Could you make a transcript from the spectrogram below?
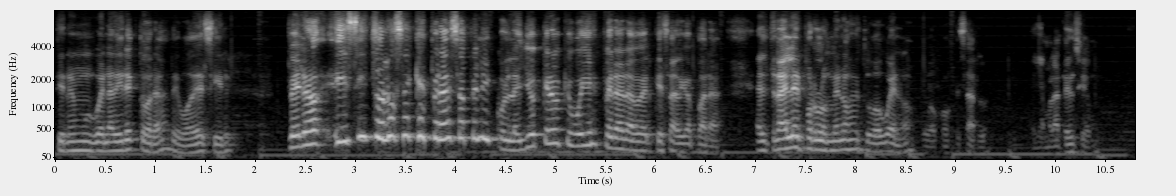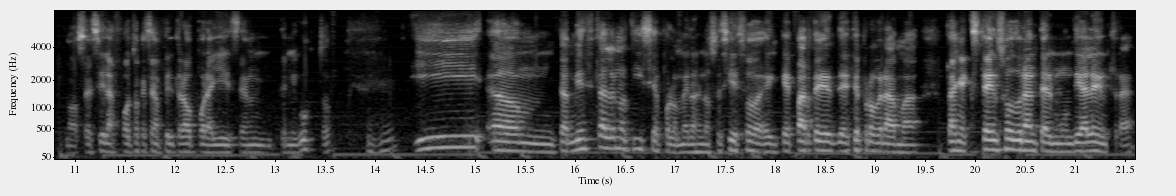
Tiene muy buena directora, debo decir. Pero, insisto, no sé qué esperar de esa película. Yo creo que voy a esperar a ver qué salga para. El tráiler por lo menos estuvo bueno, debo confesarlo. Me llamó la atención. No sé si las fotos que se han filtrado por allí sean de mi gusto. Y um, también está la noticia, por lo menos, no sé si eso, en qué parte de este programa tan extenso durante el Mundial entra,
